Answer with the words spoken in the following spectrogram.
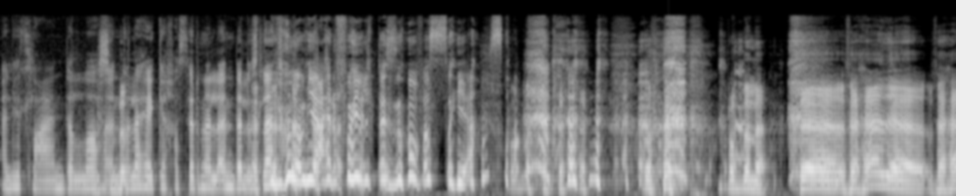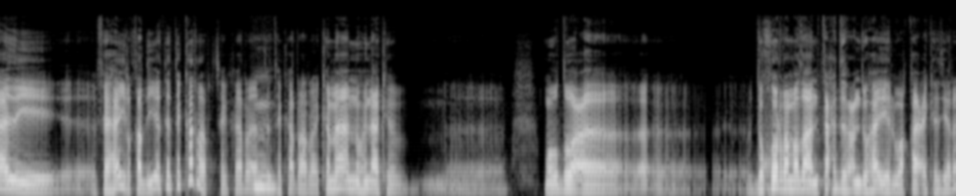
قال يطلع عند الله بسبب- إنه لا هيك خسرنا الأندلس لانهم يعرفوا يلتزموا بالصيام ربما ف- فهذا فهذه فهذه القضية تتكرر تتكرر. تتكرر كما انه هناك آه، موضوع آه، دخول رمضان تحدث عنده هذه الوقائع كثيرا.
